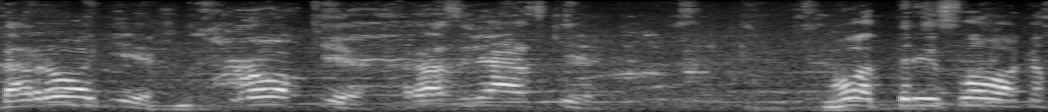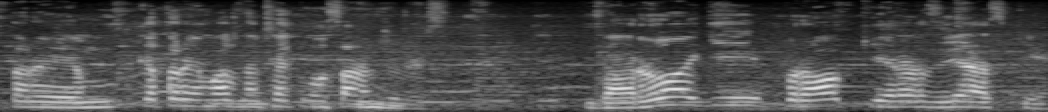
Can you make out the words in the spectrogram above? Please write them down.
Дороги, пробки, развязки. Вот три слова, которые, которые можно написать в Лос-Анджелес. Дороги, пробки, развязки.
